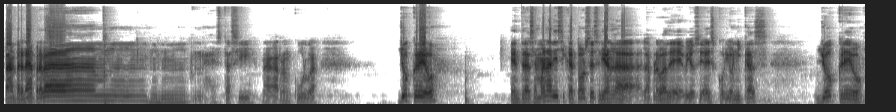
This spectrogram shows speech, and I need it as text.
Pam, para pam. Esta sí, me agarró en curva. Yo creo entre la semana 10 y 14 serían la, la prueba de vellosidades coriónicas. Yo creo.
